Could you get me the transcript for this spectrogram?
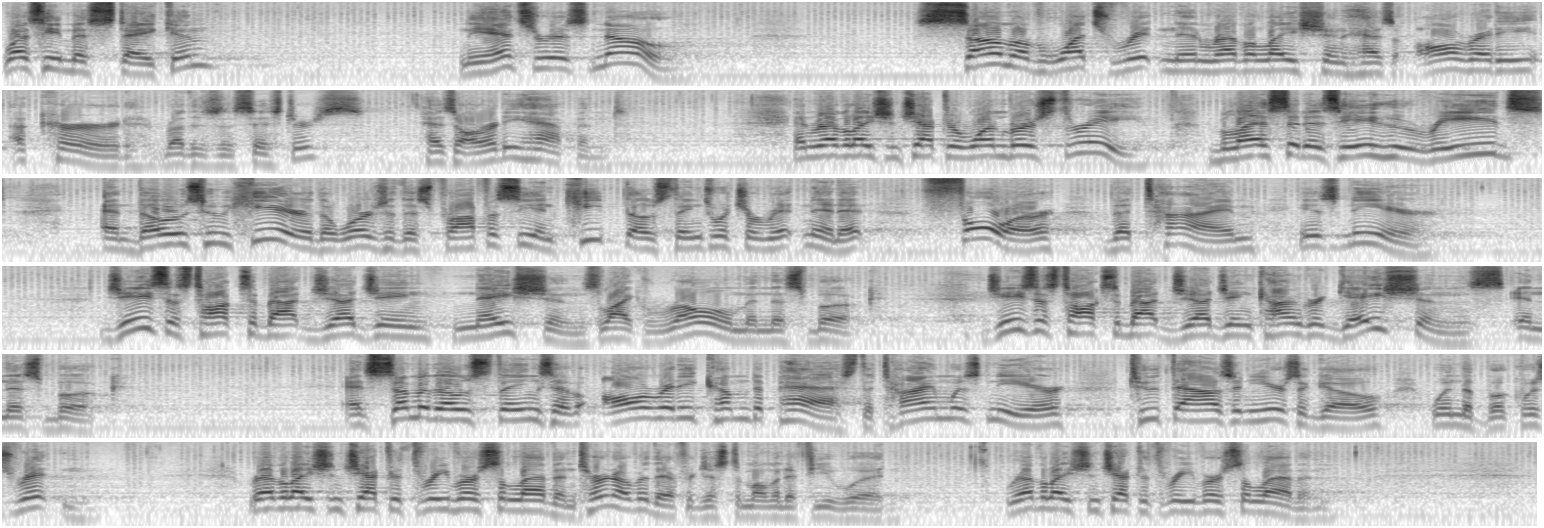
Was he mistaken? And the answer is no. Some of what's written in Revelation has already occurred, brothers and sisters, has already happened. In Revelation chapter 1, verse 3, blessed is he who reads and those who hear the words of this prophecy and keep those things which are written in it, for the time is near. Jesus talks about judging nations like Rome in this book. Jesus talks about judging congregations in this book. And some of those things have already come to pass. The time was near 2,000 years ago when the book was written. Revelation chapter 3, verse 11. Turn over there for just a moment if you would. Revelation chapter 3, verse 11.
